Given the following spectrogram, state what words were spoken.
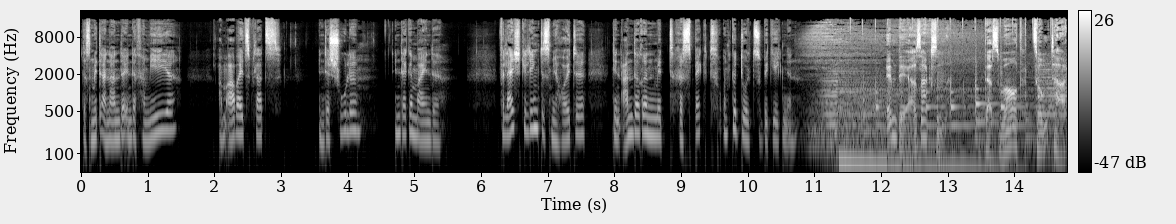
Das Miteinander in der Familie, am Arbeitsplatz, in der Schule, in der Gemeinde. Vielleicht gelingt es mir heute, den anderen mit Respekt und Geduld zu begegnen. MDR Sachsen. Das Wort zum Tag.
